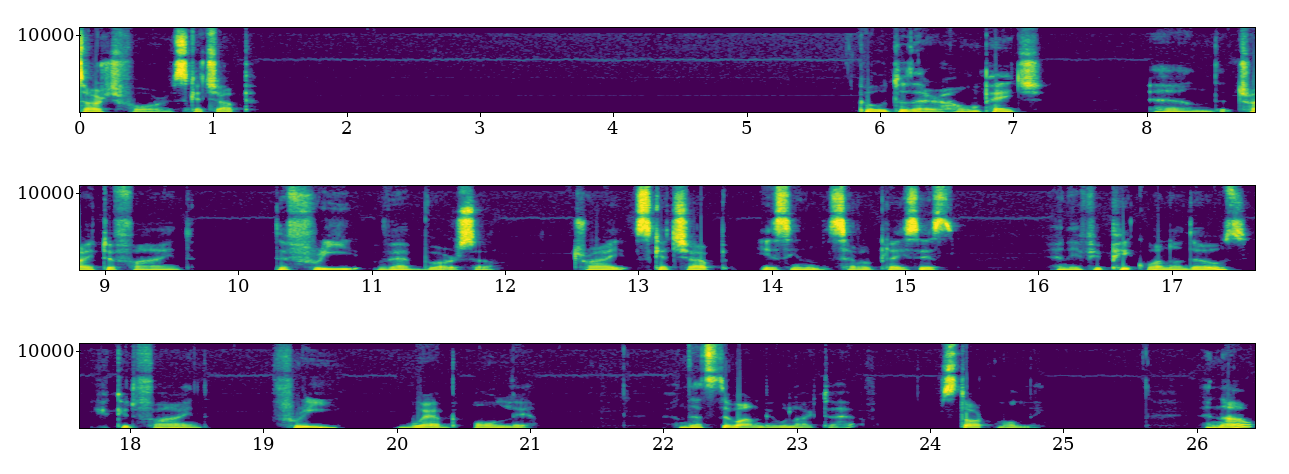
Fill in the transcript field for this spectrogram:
search for SketchUp. Go to their homepage and try to find the free web version. Try SketchUp is in several places and if you pick one of those you could find free web only and that's the one we would like to have. Start modeling. And now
